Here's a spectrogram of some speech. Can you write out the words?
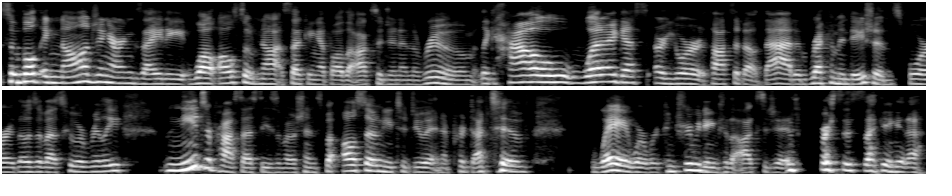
So both acknowledging our anxiety while also not sucking up all the oxygen in the room. Like how what I guess are your thoughts about that and recommendations for those of us who are really need to process these emotions but also need to do it in a productive way where we're contributing to the oxygen versus sucking it out.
